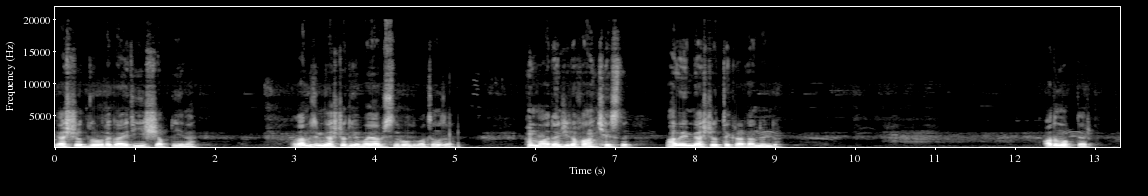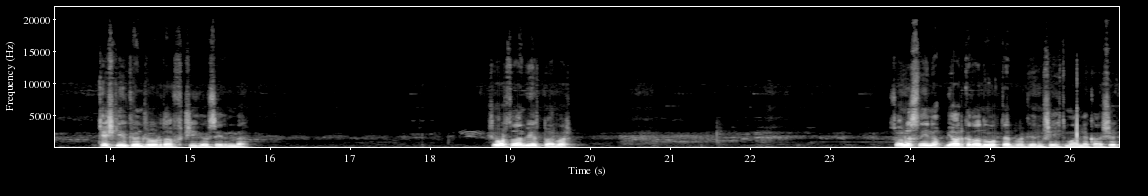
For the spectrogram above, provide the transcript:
Yaşlı da orada gayet iyi iş yaptı yine. Adam bizim yaşlı cadıya bayağı bir sinir oldu baksanıza. Madenciyle falan kesti. Ama benim yaşlı tekrardan döndü. Adım opter. Keşke ilk önce orada fıçıyı görseydim be. Şu ortadan bir yırtlar var. Sonrasında yine bir arkada adım opter bırakıyorum şey ihtimaline karşı.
